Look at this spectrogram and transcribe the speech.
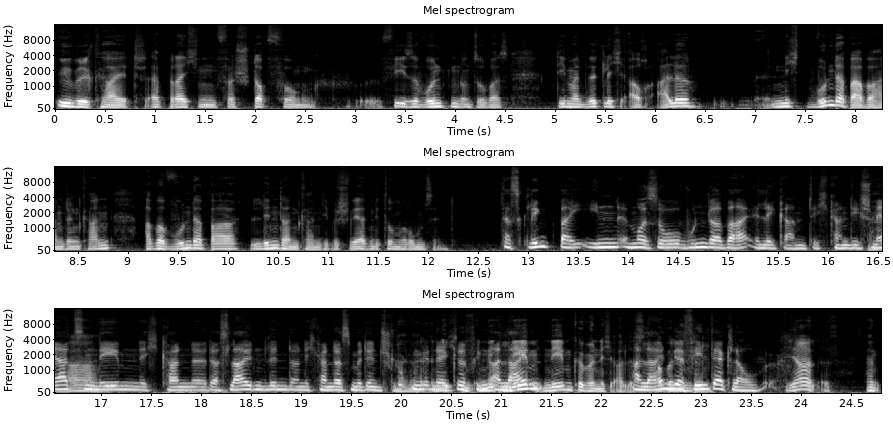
Übelkeit, Erbrechen, Verstopfung, fiese Wunden und sowas, die man wirklich auch alle nicht wunderbar behandeln kann, aber wunderbar lindern kann, die Beschwerden, die drumherum sind. Das klingt bei Ihnen immer so wunderbar elegant. Ich kann die Schmerzen Ja. nehmen, ich kann äh, das Leiden lindern, ich kann das mit den Schlucken Nein, in den nicht- Griff kriegen. nicht- Allein, Nehmen, nehmen können wir nicht alles. allein mir fehlt der Glaube. Ja, dann,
